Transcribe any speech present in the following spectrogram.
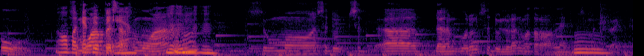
O Oh, pakai semua titik besar ya. semua Mm-mm. sumo sedul, sed- eh, dalam kurung seduluran motor online cuma itu aja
